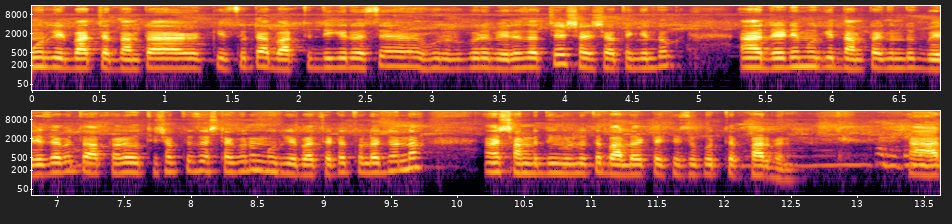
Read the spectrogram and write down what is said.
মুরগির বাচ্চার দামটা কিছুটা বাড়তির দিকে রয়েছে হুড়ুর করে বেড়ে যাচ্ছে সেই সাথে কিন্তু রেডি মুরগির দামটা কিন্তু বেড়ে যাবে। তো আপনারা অতি সপ্তাহে চেষ্টা করুন মুরগির বাচ্চাটা তোলার জন্য সামনের দিনগুলোতে ভালো একটা কিছু করতে পারবেন। আর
